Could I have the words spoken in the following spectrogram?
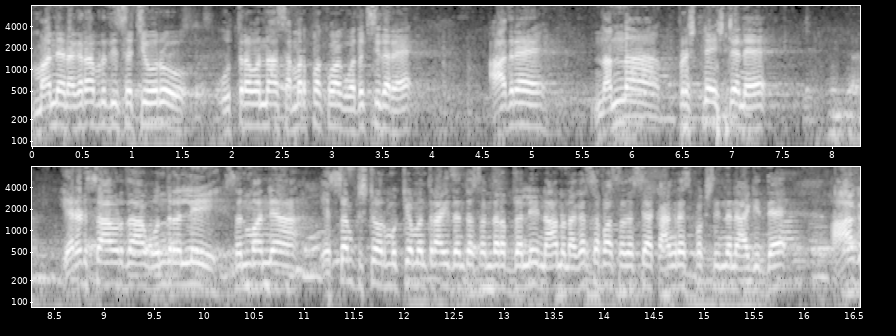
ಮಾನ್ಯ ನಗರಾಭಿವೃದ್ಧಿ ಸಚಿವರು ಉತ್ತರವನ್ನ ಸಮರ್ಪಕವಾಗಿ ಒದಗಿಸಿದರೆ ಆದ್ರೆ ನನ್ನ ಪ್ರಶ್ನೆ ಇಷ್ಟೇನೆ. ಎರಡ್ ಸಾವಿರದ ಒಂದರಲ್ಲಿ ಸನ್ಮಾನ್ಯ ಎಸ್ ಎಂ ಕೃಷ್ಣ ಅವರು ಮುಖ್ಯಮಂತ್ರಿ ಆಗಿದ್ದಂತ ಸಂದರ್ಭದಲ್ಲಿ ನಾನು ನಗರಸಭಾ ಸದಸ್ಯ ಕಾಂಗ್ರೆಸ್ ಪಕ್ಷದಿಂದನೇ ಆಗಿದ್ದೆ. ಆಗ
